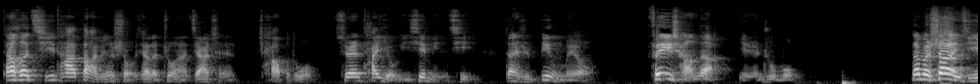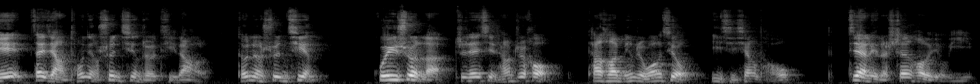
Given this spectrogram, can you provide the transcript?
他和其他大名手下的重要家臣差不多，虽然他有一些名气，但是并没有非常的引人注目。那么上一集在讲统景顺庆的时候提到了，统景顺庆归顺了织田信长之后，他和明智光秀意气相投，建立了深厚的友谊。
